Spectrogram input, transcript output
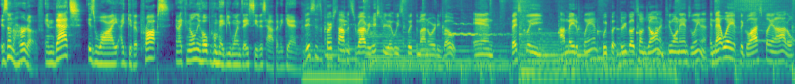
is unheard of. And that is why I give it props, and I can only hope we'll maybe one day see this happen again. This is the first time in Survivor history that we split the minority vote. And basically, I made a plan. We put three votes on John and two on Angelina. And that way, if the Goliaths play an idol,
